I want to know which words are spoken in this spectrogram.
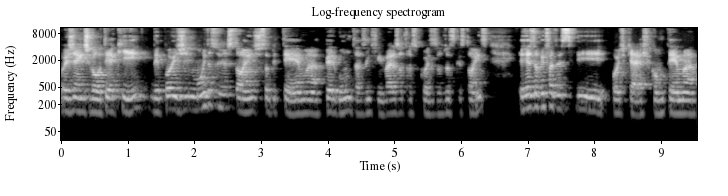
Oi, gente, voltei aqui depois de muitas sugestões sobre tema, perguntas, enfim, várias outras coisas, outras questões. Eu resolvi fazer esse podcast com o tema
